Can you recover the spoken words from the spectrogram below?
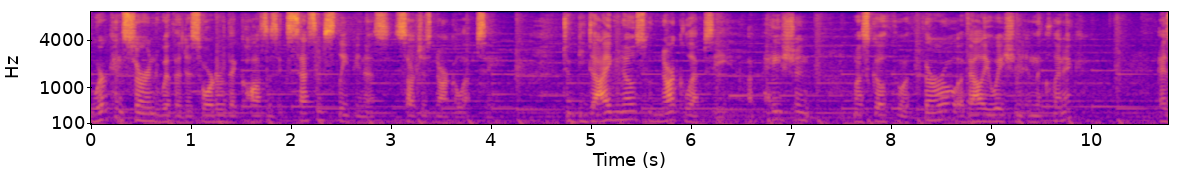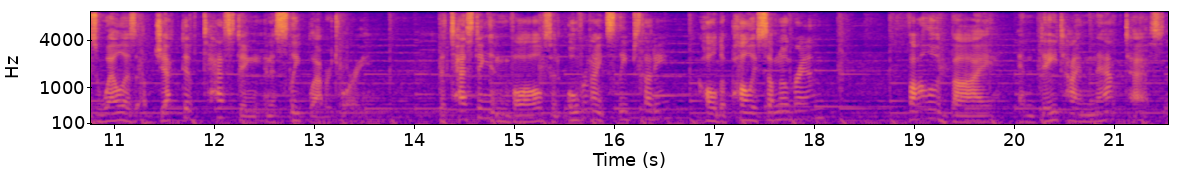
We're concerned with a disorder that causes excessive sleepiness, such as narcolepsy. To be diagnosed with narcolepsy, a patient must go through a thorough evaluation in the clinic, as well as objective testing in a sleep laboratory. The testing involves an overnight sleep study called a polysomnogram, followed by a daytime nap test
